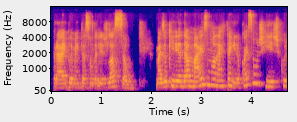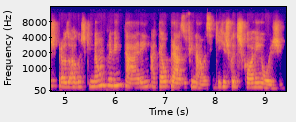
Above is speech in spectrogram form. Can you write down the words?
para a implementação da legislação. Mas eu queria dar mais um alerta ainda. Quais são os riscos para os órgãos que não implementarem até o prazo final? Assim, que risco eles correm hoje?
